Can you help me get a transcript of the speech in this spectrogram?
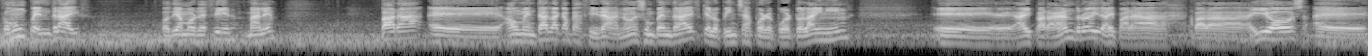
como un pendrive, podríamos decir, ¿vale? Para eh, aumentar la capacidad, ¿no? Es un pendrive que lo pinchas por el puerto Lightning, eh, hay para Android, hay para, para iOS, eh,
